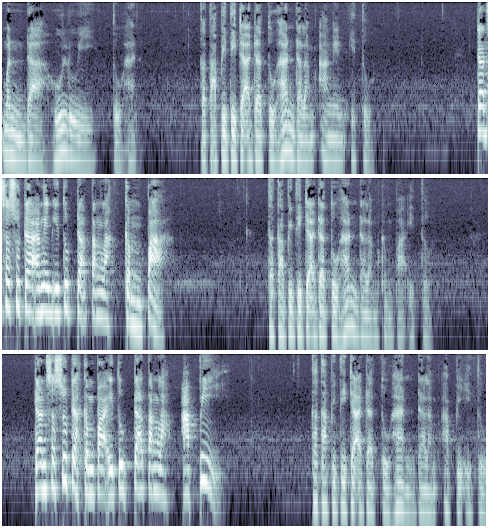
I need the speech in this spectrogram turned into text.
mendahului Tuhan. Tetapi tidak ada Tuhan dalam angin itu. Dan sesudah angin itu datanglah gempa. Tetapi tidak ada Tuhan dalam gempa itu. Dan sesudah gempa itu datanglah api tetapi tidak ada Tuhan dalam api itu.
